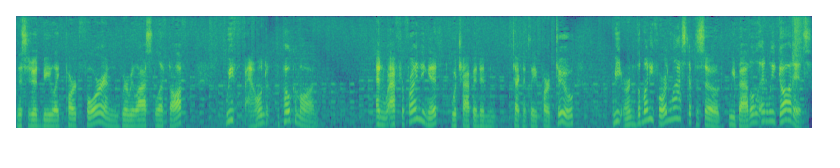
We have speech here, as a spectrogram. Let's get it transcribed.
This should be like part 4 and where we last left off. We found the Pokemon. And after finding it, which happened in technically part 2, we earned the money for it last episode. We battled and we got it.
